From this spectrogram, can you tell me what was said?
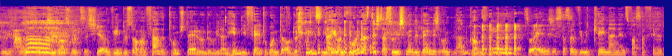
Ja, das ist so ein bisschen so, als würdest du dich hier irgendwie in Düsseldorf am Fernsehturm stellen und irgendwie dein Handy fällt runter und du springst hinterher und wunderst dich, dass du nicht mehr lebendig unten ankommst. so ähnlich ist das irgendwie mit K9 der ins Wasser fährt.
